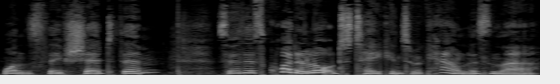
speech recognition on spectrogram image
once they've shed them? So there's quite a lot to take into account, isn't there?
